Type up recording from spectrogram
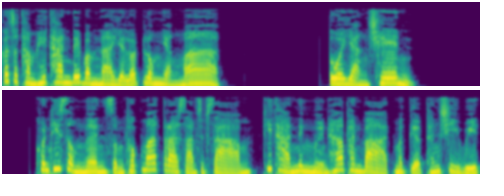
ก็จะทำให้ท่านได้บำนาญลดลงอย่างมาก ตัวอย่างเช่น คนที่ส่งเงินสมทบมาตรา 33 ที่ฐาน 15,000 บาทมาเกือบทั้งชีวิต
